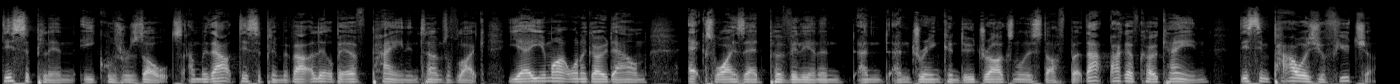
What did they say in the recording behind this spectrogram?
discipline equals results. And without discipline without a little bit of pain in terms of like yeah you might want to go down xyz pavilion and and and drink and do drugs and all this stuff but that bag of cocaine disempowers your future.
